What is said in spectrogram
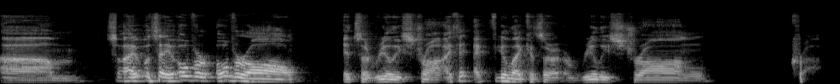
Um, so I would say over overall, it's a really strong. I think I feel like it's a, a really strong crop.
